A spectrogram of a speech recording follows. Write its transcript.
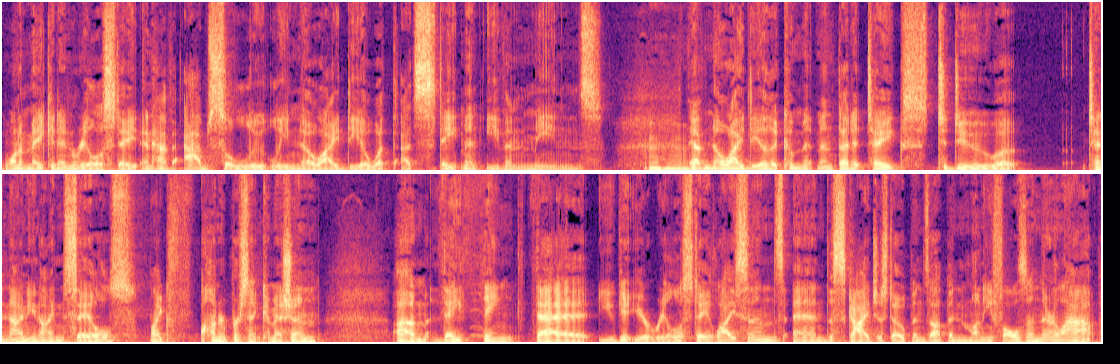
want to make it in real estate and have absolutely no idea what that statement even means. They have no idea the commitment that it takes to do uh, 1099 sales like 100% commission um, they think that you get your real estate license and the sky just opens up and money falls in their lap.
